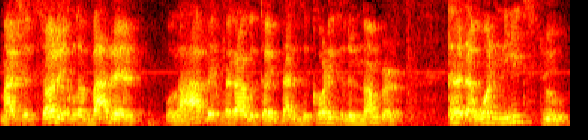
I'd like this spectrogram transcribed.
mashet tzorich levarer ulahapich meral That is according to the number that one needs to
